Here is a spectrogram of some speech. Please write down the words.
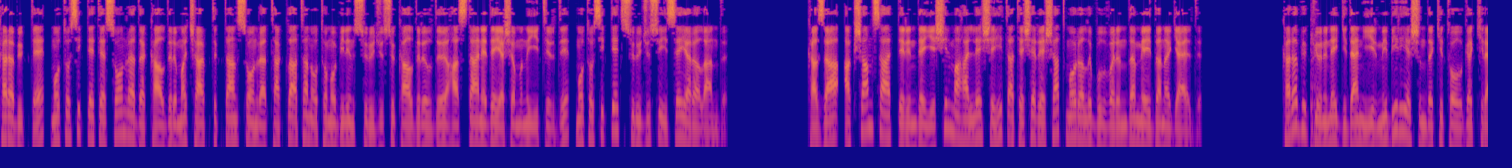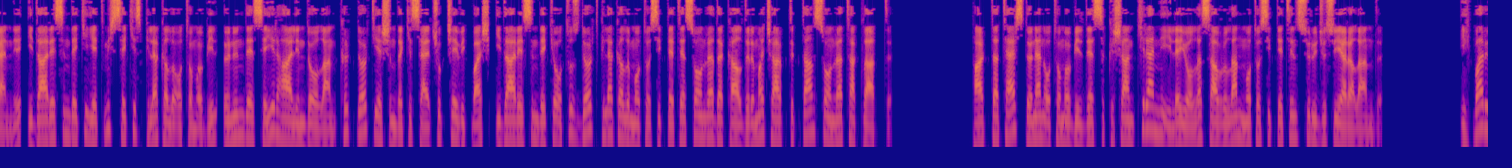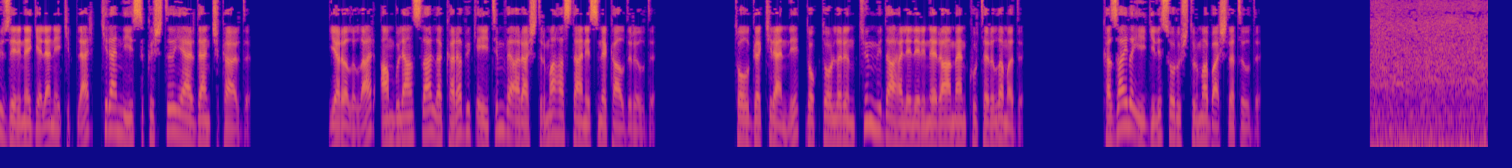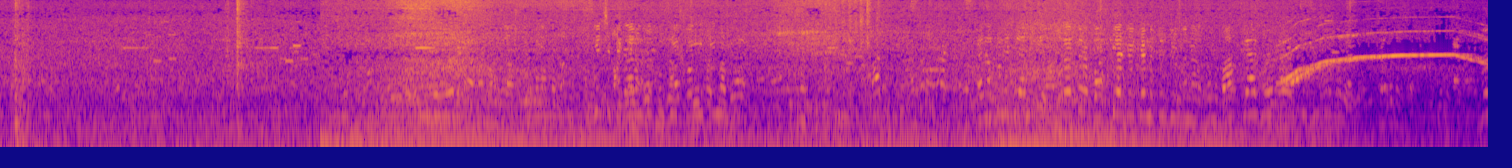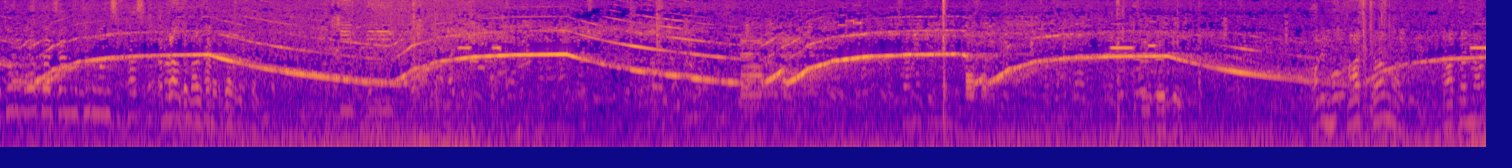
Karabük'te, motosiklete sonra da kaldırıma çarptıktan sonra takla atan otomobilin sürücüsü kaldırıldığı hastanede yaşamını yitirdi, motosiklet sürücüsü ise yaralandı. Kaza, akşam saatlerinde Yeşil Mahalle Şehit Ateşe Reşat Moralı bulvarında meydana geldi. Karabük yönüne giden 21 yaşındaki Tolga Kirenli, idaresindeki 78 plakalı otomobil, önünde seyir halinde olan 44 yaşındaki Selçuk Çevikbaş, idaresindeki 34 plakalı motosiklete sonra da kaldırıma çarptıktan sonra takla attı. Parkta ters dönen otomobilde sıkışan Kirenli ile yola savrulan motosikletin sürücüsü yaralandı. İhbar üzerine gelen ekipler, Kirenli'yi sıkıştığı yerden çıkardı. Yaralılar, ambulanslarla Karabük Eğitim ve Araştırma Hastanesi'ne kaldırıldı. Tolga Kirenli, doktorların tüm müdahalelerine rağmen kurtarılamadı. Kazayla ilgili soruşturma başlatıldı. Ben adını söyledim. Burası Bahtiyar Gökçem'in yurduna. Bahtiyar Gökçem'in Motorum orada, sen motorum anasın. Kaldı, kaldı, kaldı. Abi mu kask var mı? Zaten var.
